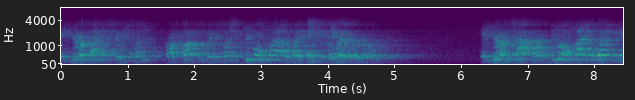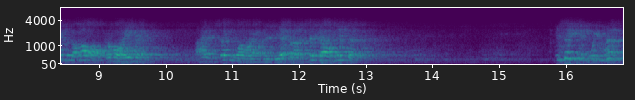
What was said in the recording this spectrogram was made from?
If you're a bass fisherman or a cotton fisherman, you're going to find a way to get to the river or the river. If you're a shopper, you're going to find a way to get to the mall. Come on, amen. I haven't seen one around here yet, but I'm sure y'all get that. You see, if we really,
